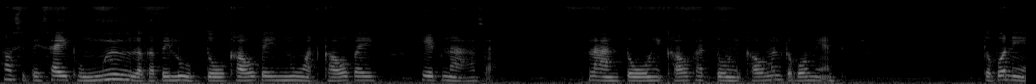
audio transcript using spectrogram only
เฮาสิไปใส่ถุงมือแล้วก็ไปลูบตัวเขาไปนวดเขาไปเฮ็ดหน้าซะล้างตัวให้เขาคัดตัวให้เขามันก็บ่แม่นก็บ่แน่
